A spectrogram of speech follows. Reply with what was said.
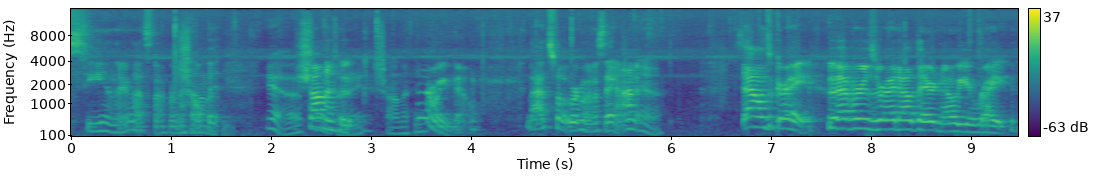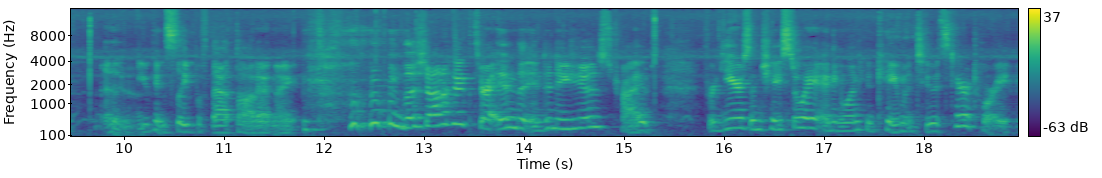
C in there. That's not going to help it. Yeah, that sounds Shaunahook. right. Shaunahook. There we go. That's what we're going to say. I, Yeah. Sounds great. Whoever is right out there, know you're right. Uh, and you can sleep with that thought at night. the Shanahook threatened the Indonesia's tribes for years and chased away anyone who came into its territory.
